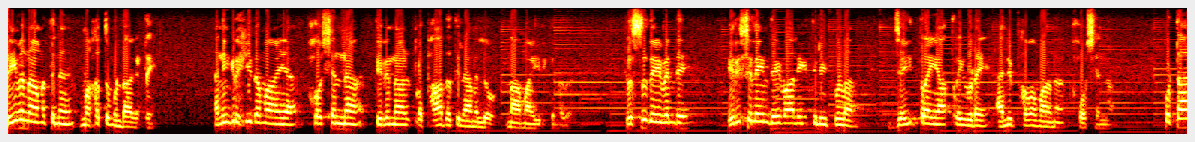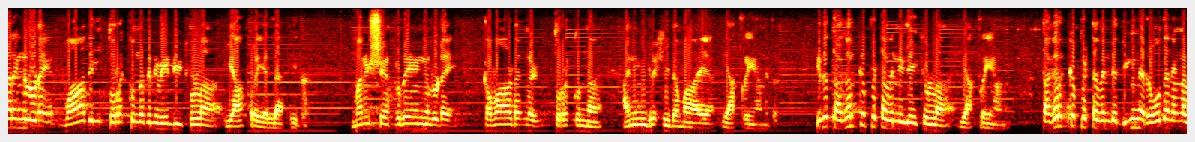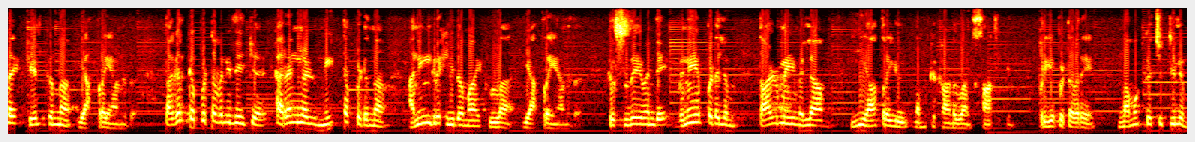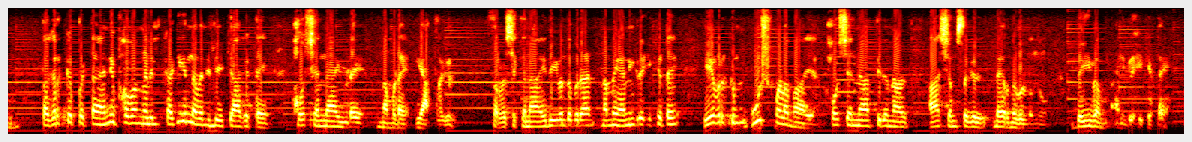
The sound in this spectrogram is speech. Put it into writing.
ദൈവനാമത്തിന് മഹത്വമുണ്ടാകട്ടെ. അനുഗ്രഹീതമായ ഹോഷന്ന തിരുനാൾ പ്രഭാതത്തിലാണല്ലോ നാം ആയിരിക്കുന്നത്. ക്രിസ്തുദേവന്റെ എരുശലേം ദേവാലയത്തിലേക്കുള്ള ജൈത്രയാത്രയുടെ അനുഭവമാണ് ഹോഷന്ന കൊട്ടാരങ്ങളുടെ വാതിൽ തുറക്കുന്നതിന് വേണ്ടിയിട്ടുള്ള യാത്രയല്ല ഇത്. മനുഷ്യ ഹൃദയങ്ങളുടെ കവാടങ്ങൾ തുറക്കുന്ന അനുഗ്രഹീതമായ യാത്രയാണിത്. ഇത് തകർക്കപ്പെട്ടവനിലേക്കുള്ള യാത്രയാണ്. തകർക്കപ്പെട്ടവന്റെ ദീനരോധനങ്ങളെ കേൾക്കുന്ന യാത്രയാണിത്. തകർക്കപ്പെട്ടവനിലേക്ക് കരങ്ങൾ നീട്ടപ്പെടുന്ന അനുഗ്രഹീതമായിട്ടുള്ള യാത്രയാണിത്. ക്രിസ്തുദേവന്റെ വിനയപ്പെടലും താഴ്മയുമെല്ലാം ഈ യാത്രയിൽ നമുക്ക് കാണുവാൻ സാധിക്കും. പ്രിയപ്പെട്ടവരെ നമുക്ക് ചുറ്റിലും തകർക്കപ്പെട്ട അനുഭവങ്ങളിൽ കഴിയുന്നവനിലേക്കാകട്ടെ ഹോഷന്നായുടെ നമ്മുടെ യാത്രകൾ. സർവശക്തനായ ദൈവം നമ്മെ അനുഗ്രഹിക്കട്ടെ. ഏവർക്കും ഊഷ്മളമായ ഹോഷന്ന തിരുനാൾ ആശംസകൾ നേർന്നുകൊള്ളുന്നു. ദൈവം അനുഗ്രഹിക്കട്ടെ.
